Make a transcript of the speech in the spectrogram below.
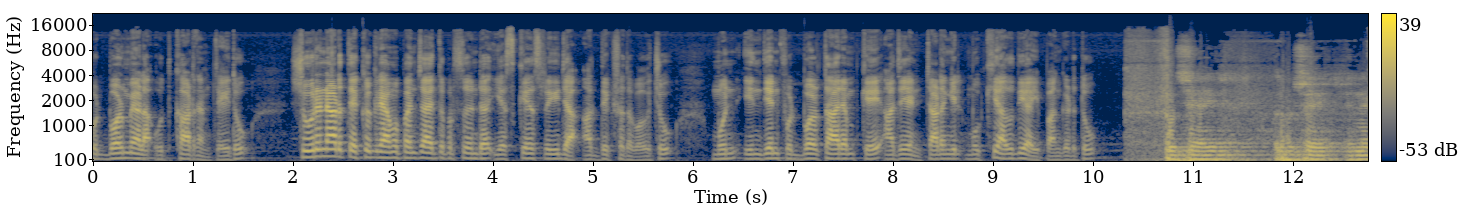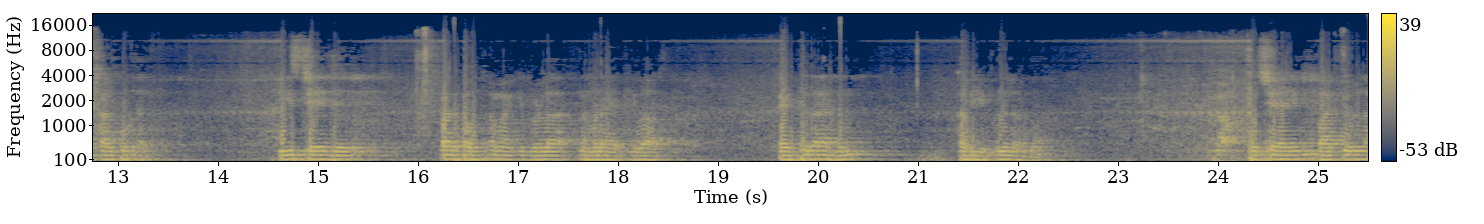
football മേള ഉദ്ഘാടനം ചെയ്തു. ശൂരനാട് തെക്ക് ഗ്രാമപഞ്ചായത്ത് പ്രസിഡന്റ് എസ് കെ ശ്രീജ അധ്യക്ഷത വഹിച്ചു. മുൻ ഇന്ത്യൻ ഫുട്ബോൾ താരം കെ അജയൻ ചടങ്ങിൽ മുഖ്യ അതിഥിയായി പങ്കെടുത്തു. തീർച്ചയായും ഒരുപക്ഷെ എന്നേക്കാൾ കൂടുതൽ ഈ സ്റ്റേജ് വളരെ പവിത്രമാക്കിയിട്ടുള്ള നമ്മുടെ യുവ എഴുത്തുകാരനും കവിയും നിലനിർന്നു തീർച്ചയായും ബാക്കിയുള്ള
